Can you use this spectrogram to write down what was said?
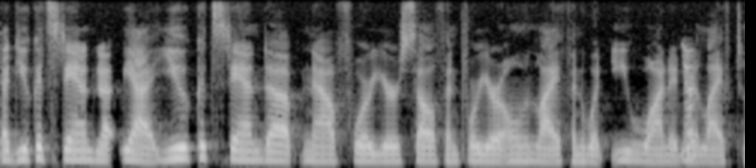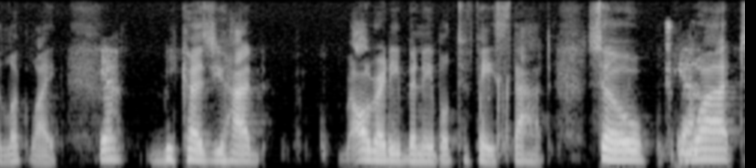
that you could stand up yeah you could stand up now for yourself and for your own life and what you wanted your life to look like yeah because you had already been able to face that so yeah. what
